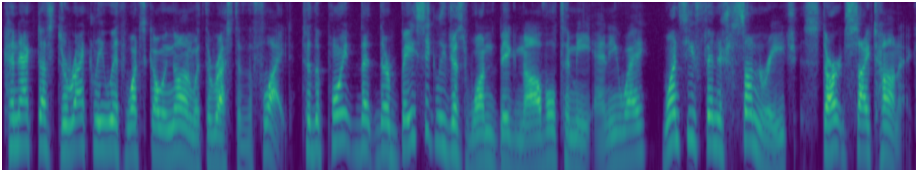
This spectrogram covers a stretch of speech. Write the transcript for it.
connect us directly with what's going on with the rest of the flight, to the point that they're basically just one big novel to me anyway. Once you finish Sunreach, start Cytonic,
